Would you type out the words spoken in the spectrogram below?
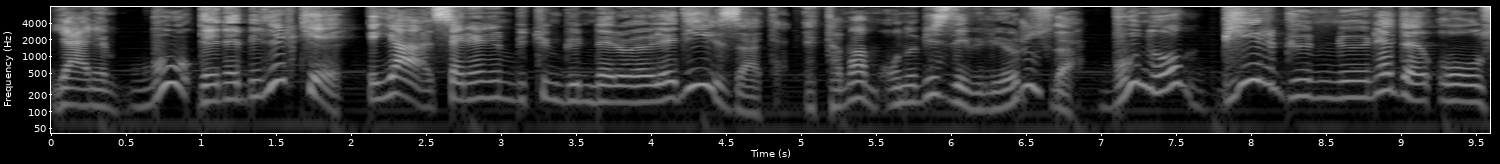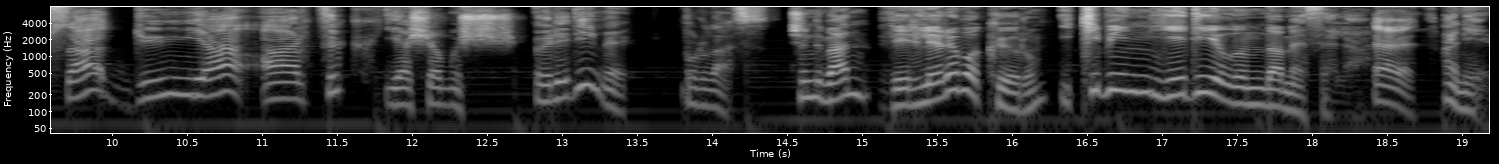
Yani bu denebilir ki e ya senenin bütün günleri öyle değil zaten. E tamam onu biz de biliyoruz da bunu bir günlüğüne de olsa dünya artık yaşamış. Öyle değil mi Burlas? Şimdi ben verilere bakıyorum. 2007 yılında mesela. Evet. Hani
